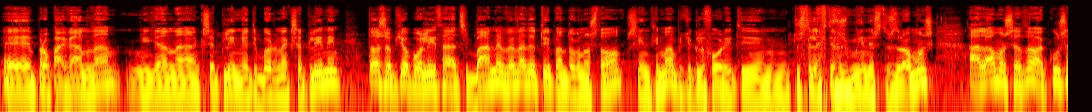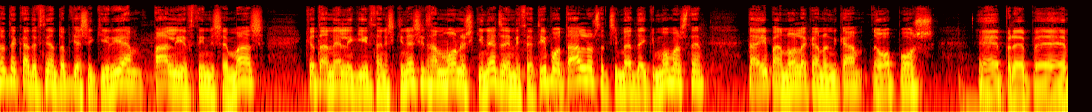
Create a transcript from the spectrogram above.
ε, προπαγάνδα για να ξεπλύνει ό,τι μπορεί να ξεπλύνει, τόσο πιο πολύ θα τσιμπάνε. Βέβαια δεν του είπαν το γνωστό σύνθημα που κυκλοφορεί τους τελευταίους μήνες στους δρόμους. Αλλά όμως εδώ ακούσατε κατευθείαν το πιασε η κυρία, πάλι ευθύνη σε εμάς. Και όταν έλεγε ήρθαν οι σκηνές, ήρθαν μόνο οι σκηνές, δεν ήρθε τίποτα άλλο. Στα τσιμέντα κοιμόμαστε. Τα είπαν όλα κανονικά όπως έπρεπε.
